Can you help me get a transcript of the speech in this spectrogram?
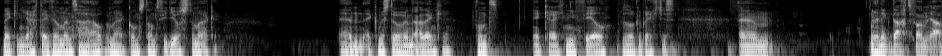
Denk je niet echt dat veel mensen helpen met constant video's te maken? En ik moest erover nadenken, want ik krijg niet veel zulke berichtjes. Ehm, en ik dacht van, ja...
